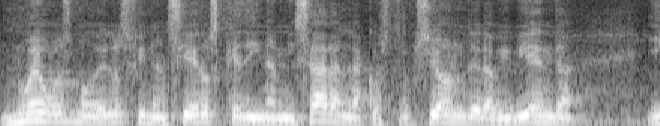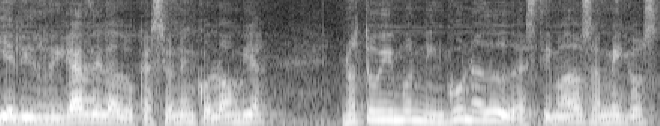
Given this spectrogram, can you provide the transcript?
nuevos modelos financieros que dinamizaran la construcción de la vivienda y el irrigar de la educación en Colombia, no tuvimos ninguna duda, estimados amigos,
